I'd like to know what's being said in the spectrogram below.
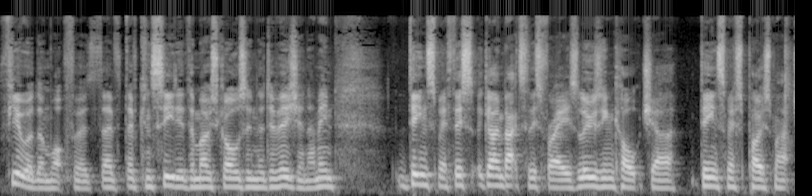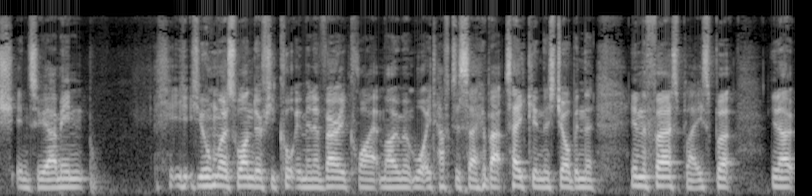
fewer than Watford. They've they've conceded the most goals in the division. I mean, Dean Smith. This going back to this phrase, losing culture. Dean Smith's post match interview. I mean, you almost wonder if you caught him in a very quiet moment what he'd have to say about taking this job in the in the first place. But you know,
